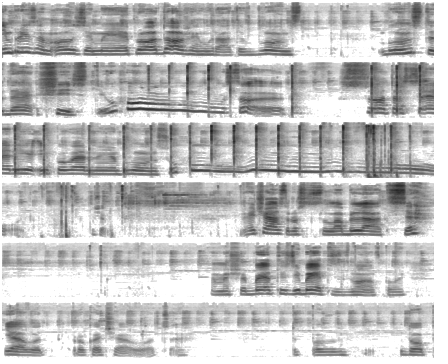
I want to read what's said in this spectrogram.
Всім привіт, Олзі. Ми продовжуємо грати в Bloons TD 6. Уху! Со- Сота серія і повернення Bloons. Уху! Уху! Все. Не час розслаблятися. А ми ще битись і битись з мавпами. Я от прокачав оце. Типу доп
